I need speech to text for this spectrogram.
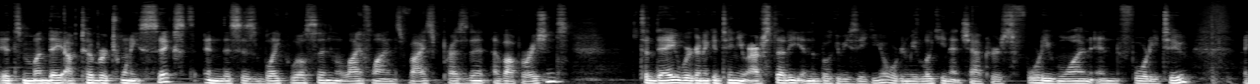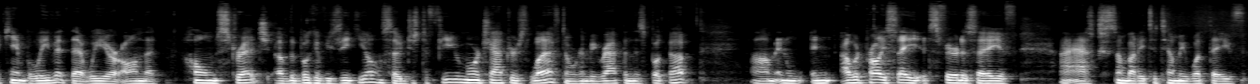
It's Monday, October 26th, and this is Blake Wilson, Lifeline's Vice President of Operations. Today, we're going to continue our study in the book of Ezekiel. We're going to be looking at chapters 41 and 42. I can't believe it that we are on the home stretch of the book of Ezekiel. So, just a few more chapters left, and we're going to be wrapping this book up. Um, and, and I would probably say it's fair to say if I ask somebody to tell me what they've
